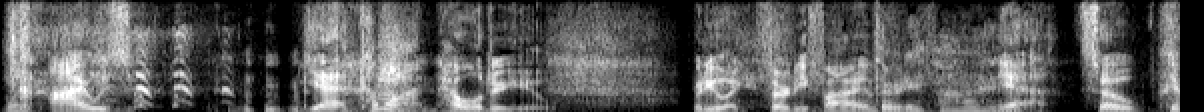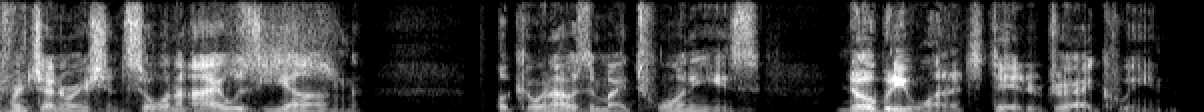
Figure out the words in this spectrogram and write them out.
When I was, yeah, come on. How old are you? What are you like, 35? 35. Yeah. So, different generation. So, when I was young, okay, when I was in my 20s, nobody wanted to date a drag queen.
